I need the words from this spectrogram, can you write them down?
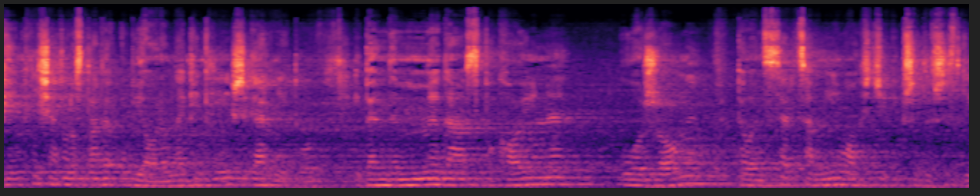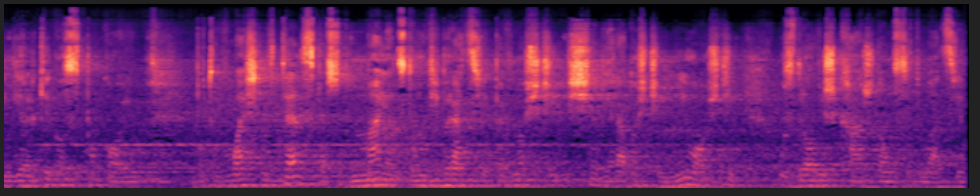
Pięknie się na tę rozprawę ubiorę, najpiękniejszy garnitur i będę mega spokojny, ułożony, pełen serca miłości i przede wszystkim wielkiego spokoju, bo to właśnie w ten sposób, mając tą wibrację pewności siebie, radości, miłości, uzdrowisz każdą sytuację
